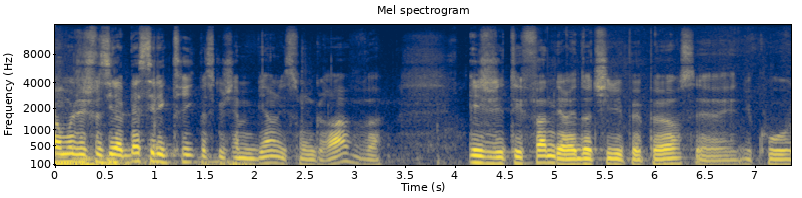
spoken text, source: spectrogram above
Alors moi j'ai choisi la basse électrique parce que j'aime bien les sons graves. Et j'étais fan des Red Hot Chili Peppers et du coup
